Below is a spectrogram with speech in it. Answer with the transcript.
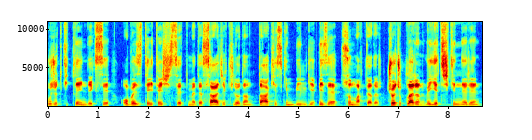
vücut kitle indeksi obeziteyi teşhis etmede sadece kilodan daha keskin bilgi bize sunmaktadır. Çocukların ve yetişkinlerin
